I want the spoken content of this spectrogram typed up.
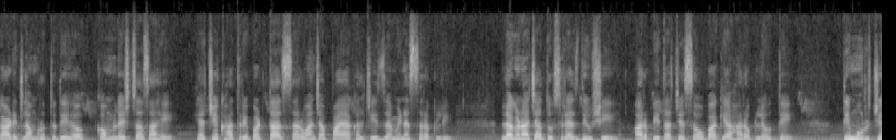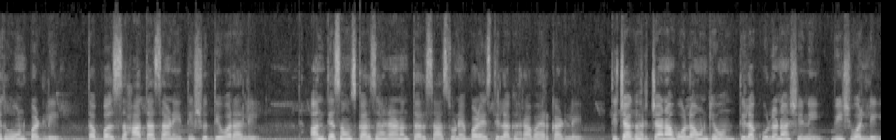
गाडीतला मृतदेह कमलेशचाच आहे. ह्याची खात्री पटताच सर्वांच्या पायाखालची जमीनच सरकली. लग्नाच्या दुसऱ्याच दिवशी अर्पिताचे सौभाग्य हरपले होते. ती मूर्छित होऊन पडली. तब्बल सहा तासांनी ती शुद्धीवर आली. अंत्यसंस्कार झाल्यानंतर सासूने बळेच तिला घराबाहेर काढले. तिच्या घरच्यांना बोलावून घेऊन तिला कुलनाशिनी विषवल्ली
